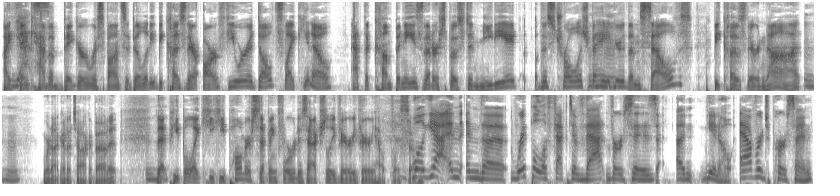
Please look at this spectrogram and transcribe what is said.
I think have a bigger responsibility because there are fewer adults like, you know, at the companies that are supposed to mediate this trollish mm-hmm. behavior themselves because they're not. Mm-hmm. We're not going to talk about it. Mm-hmm. That people like Keke Palmer stepping forward is actually very, very helpful. So, Well, yeah, and and the ripple effect of that versus a you know average person,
